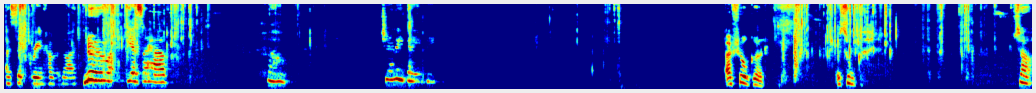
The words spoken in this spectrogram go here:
I said green, haven't I? No, yes I have. Oh, jelly baby. I feel good. It's all good. So,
